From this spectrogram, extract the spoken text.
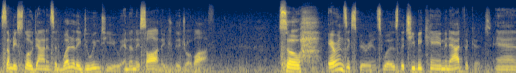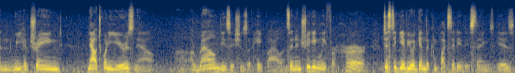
somebody slowed down and said, What are they doing to you? And then they saw and they, they drove off. So, Erin's experience was that she became an advocate, and we have trained now 20 years now around these issues of hate violence. And intriguingly for her, just to give you again the complexity of these things, is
